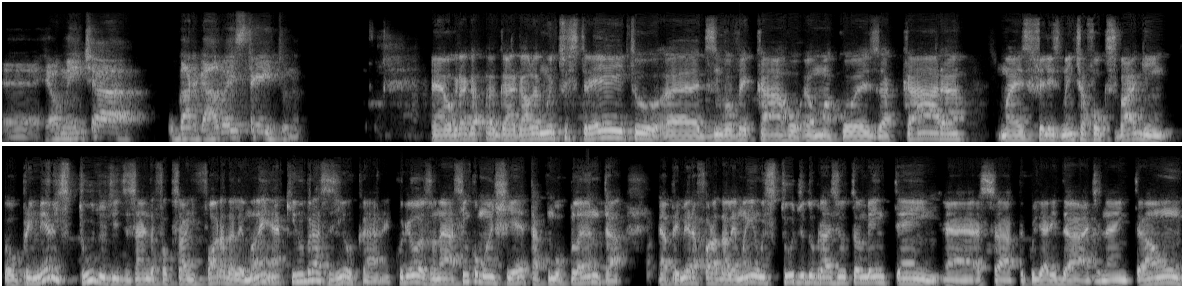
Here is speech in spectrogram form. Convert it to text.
É, realmente a, o gargalo é estreito, né? É, o gargalo é muito estreito, é, desenvolver carro é uma coisa cara, mas felizmente a Volkswagen, o primeiro estúdio de design da Volkswagen fora da Alemanha é aqui no Brasil, cara. É curioso, né? Assim como Anchieta, como planta, é a primeira fora da Alemanha, o estúdio do Brasil também tem é, essa peculiaridade, né? Então,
